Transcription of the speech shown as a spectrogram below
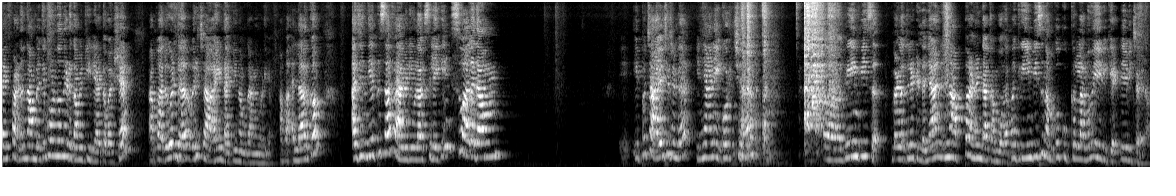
ലൈഫാണ് ഇന്ന് അമ്പലത്തിൽ പോകണമെന്നൊന്നും എടുക്കാൻ പറ്റിയില്ല കേട്ടോ. പക്ഷെ അപ്പൊ അതുകൊണ്ട് ഒരു ചായ ഉണ്ടാക്കി നമുക്ക് അങ്ങനെ കുടിക്കാം. അപ്പൊ എല്ലാവർക്കും അജിന്ത്യ പ്രസ ഫാമിലി വ്ളോഗ്സിലേക്ക് സ്വാഗതം. ഇപ്പൊ ചായ വെച്ചിട്ടുണ്ട്. ഞാൻ കുറച്ച് ഗ്രീൻ പീസ് വെള്ളത്തിലിട്ടുണ്ട് ഞാൻ ഇന്ന് അപ്പാണ് ഉണ്ടാക്കാൻ പോകുന്നത്. അപ്പൊ ഗ്രീൻ പീസ് നമുക്ക് കുക്കറിൽ അങ്ങ് വേവിക്ക വേവിച്ചെടുക്കാം.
